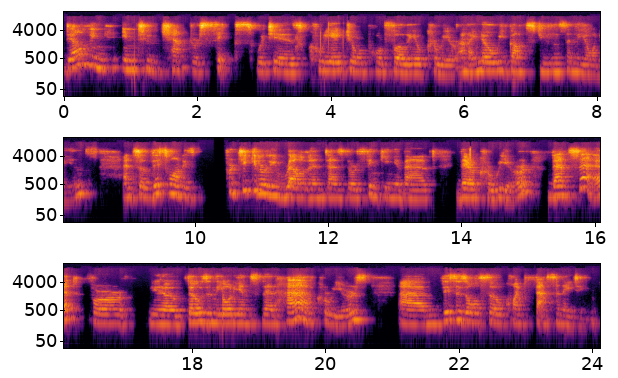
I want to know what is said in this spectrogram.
delving into chapter six, which is create your portfolio career. And I know we've got students in the audience. And so this one is particularly relevant as they're thinking about their career. That said, for you know those in the audience that have careers, um, this is also quite fascinating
